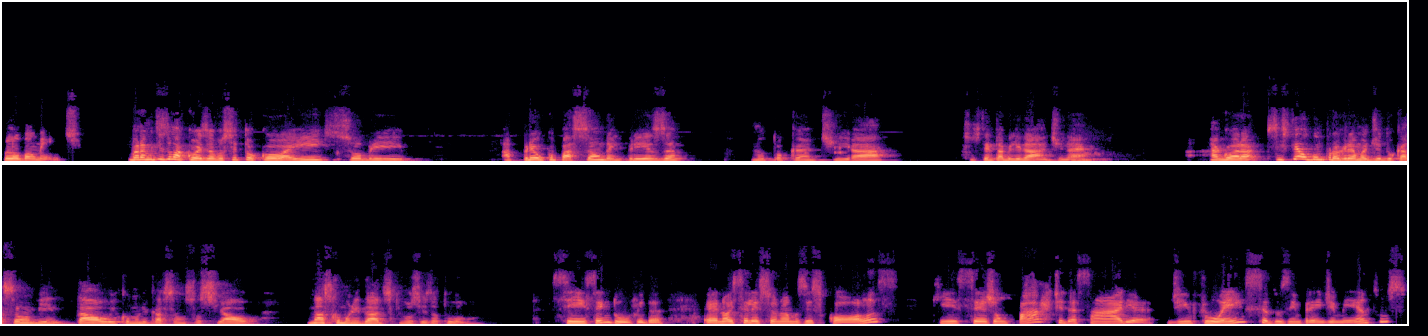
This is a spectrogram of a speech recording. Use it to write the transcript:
globalmente. Agora me diz uma coisa, você tocou aí sobre a preocupação da empresa no tocante à sustentabilidade, né? Agora, vocês têm algum programa de educação ambiental e comunicação social nas comunidades que vocês atuam? Sim, sem dúvida. É, nós selecionamos escolas que sejam parte dessa área de influência dos empreendimentos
